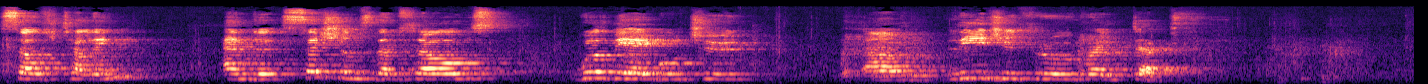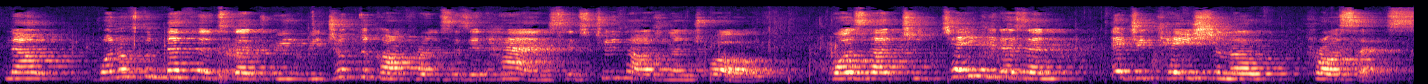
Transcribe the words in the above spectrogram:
self-telling, and the sessions themselves will be able to um, lead you through great depth. Now, one of the methods that we, we took the conferences in hand since 2012 was that to take it as an educational process.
